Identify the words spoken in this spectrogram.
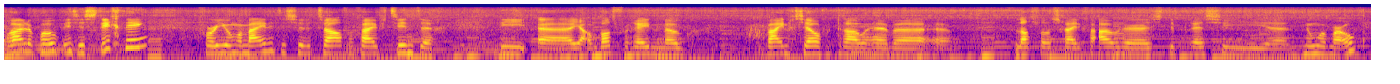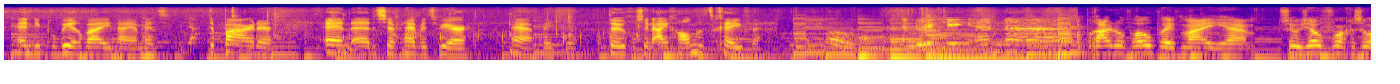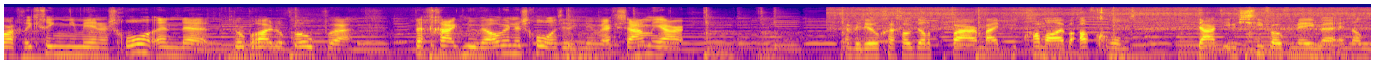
Bruiloft Hoop is een stichting voor jonge meiden tussen de 12 en 25 die uh, ja, om wat voor reden ook weinig zelfvertrouwen hebben, uh, last van een scheiding van ouders, depressie, uh, noem het maar op. En die proberen wij nou ja, met de paarden en de Seven Habits weer nou ja, een beetje teugels in eigen handen te geven. Oh. En King en uh... Bruiloft Hoop heeft mij sowieso voor gezorgd. Ik ging niet meer naar school en uh, door op Hoop uh, ga ik nu wel weer naar school en zit ik nu in mijn examenjaar. En we willen heel graag ook dat een paar meiden die het programma al hebben afgerond, daar het initiatief over nemen. En dan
